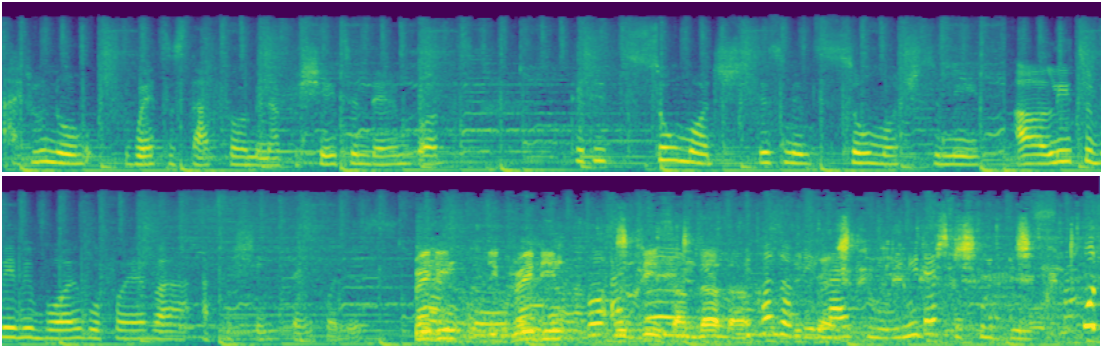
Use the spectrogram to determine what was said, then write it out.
I don't know where to start from in appreciating them, but they did so much. This meant so much to me. Our little baby boy will forever appreciate them for this. Grading, the grading this and that Because of the different. lighting, we needed to put this. Put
